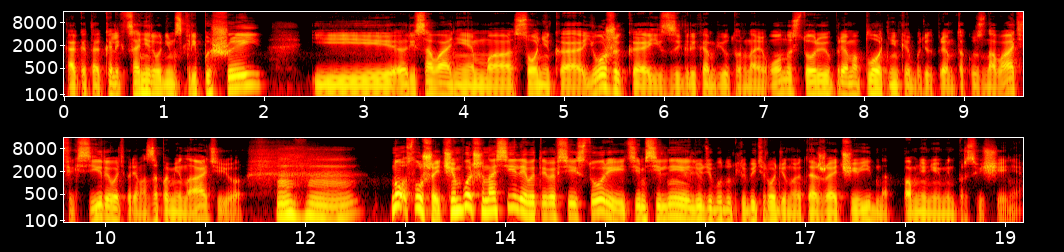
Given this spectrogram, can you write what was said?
как это, коллекционированием скрипышей и рисованием а, Соника ежика из игры компьютерной, он историю прямо плотненько будет прям так узнавать, фиксировать, прямо запоминать ее. Угу. Ну, слушай, чем больше насилия в этой во всей истории, тем сильнее люди будут любить родину. Это же очевидно, по мнению Минпросвещения.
